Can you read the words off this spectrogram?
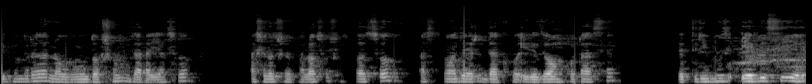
বন্ধুরা, নবম দশম যারাই আছো, আশা করি সবাই ভালো আছো, সুস্থ আছো। আজ তোমাদের দেখো, এই যে অঙ্কটা আছে, যে ত্রিভুজ এবিসি এর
